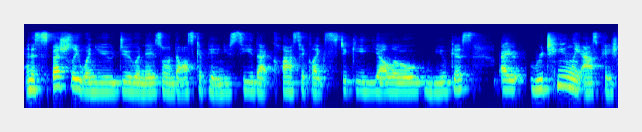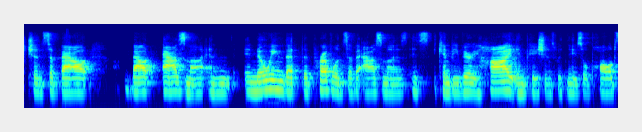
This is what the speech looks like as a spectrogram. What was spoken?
and especially when you do a nasal endoscopy and you see that classic, like sticky yellow mucus, I routinely ask patients about about asthma and, and knowing that the prevalence of asthma is, is, can be very high in patients with nasal polyps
